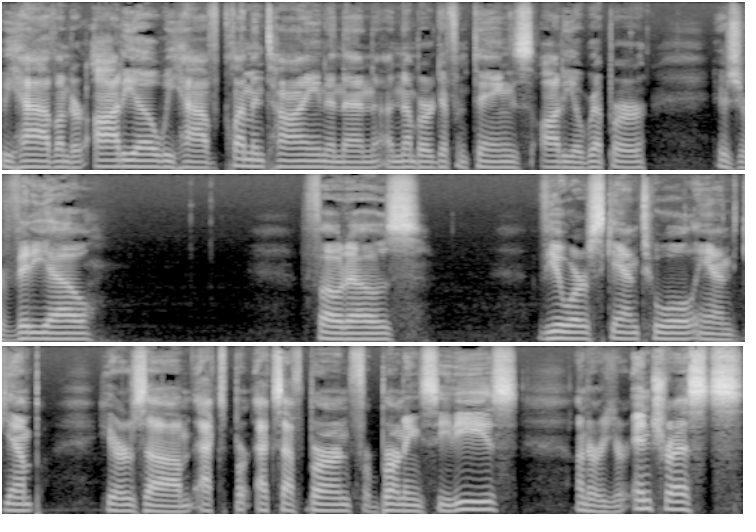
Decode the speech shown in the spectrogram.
we have under audio, we have Clementine and then a number of different things. Audio Ripper. Here's your video, photos, viewer, scan tool, and GIMP. Here's um, Xfburn for burning CDs. Under your interests,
